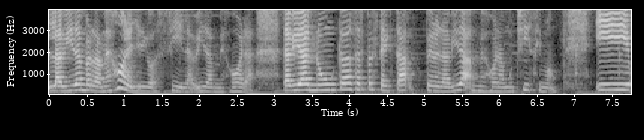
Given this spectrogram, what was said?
la vida en verdad mejora. Y yo digo, sí, la vida mejora. La vida nunca va a ser perfecta, pero la vida mejora muchísimo. Y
